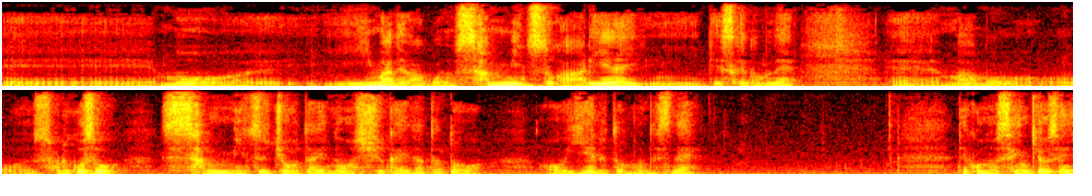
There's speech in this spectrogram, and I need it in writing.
えー、もう今ではこの3密とかありえないですけどもね、えー、まあもうそれこそ3密状態の集会だったと言えると思うんですね。でこの宣教宣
